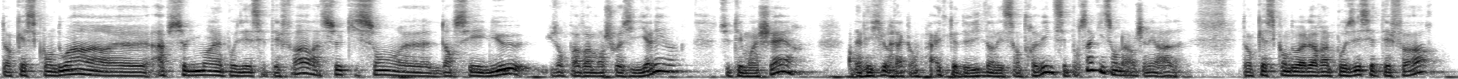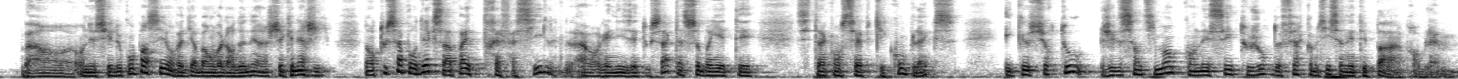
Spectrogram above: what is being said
Donc est-ce qu'on doit euh, absolument imposer cet effort à ceux qui sont euh, dans ces lieux? Ils n'ont pas vraiment choisi d'y aller. Hein. C'était moins cher d'aller vivre à la campagne que de vivre dans les centres-villes. C'est pour ça qu'ils sont là en général. Donc est-ce qu'on doit leur imposer cet effort? Ben, on essaie de compenser. On va dire, ben, on va leur donner un chèque énergie. Donc tout ça pour dire que ça va pas être très facile à organiser tout ça, que la sobriété, c'est un concept qui est complexe et que surtout, j'ai le sentiment qu'on essaie toujours de faire comme si ça n'était pas un problème.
